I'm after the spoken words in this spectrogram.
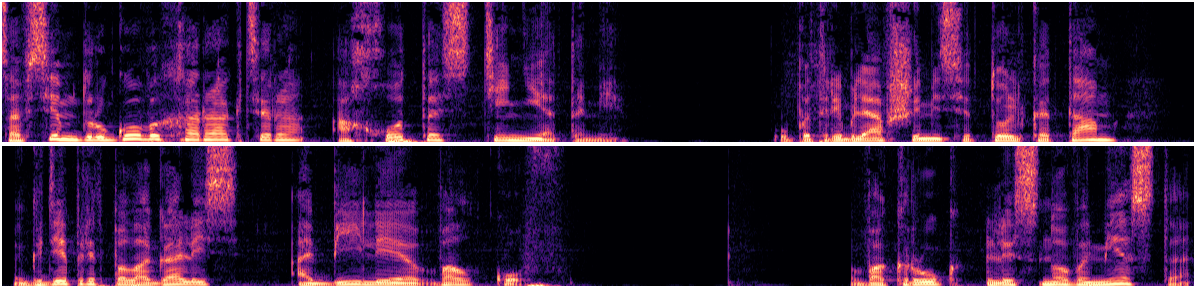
совсем другого характера охота с тенетами, употреблявшимися только там, где предполагались обилие волков. Вокруг лесного места,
